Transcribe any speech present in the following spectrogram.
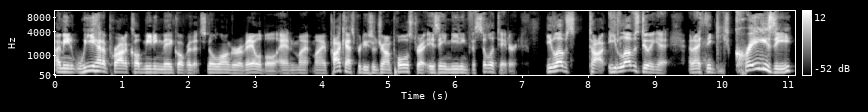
I mean, we had a product called Meeting Makeover that's no longer available. And my, my podcast producer, John Polstra, is a meeting facilitator. He loves talk. He loves doing it, and I think he's crazy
